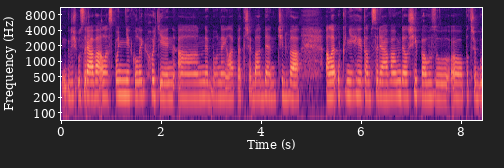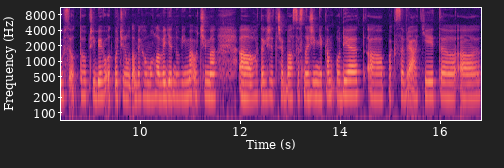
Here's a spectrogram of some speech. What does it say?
když uzrává alespoň několik hodin, a nebo nejlépe třeba den či dva. Ale u knihy tam se dávám další pauzu, eh, potřebuju si od toho příběhu odpočinout, abych ho mohla vidět novýma očima. A, takže třeba se snažím někam odjet a pak se vrátit eh, a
